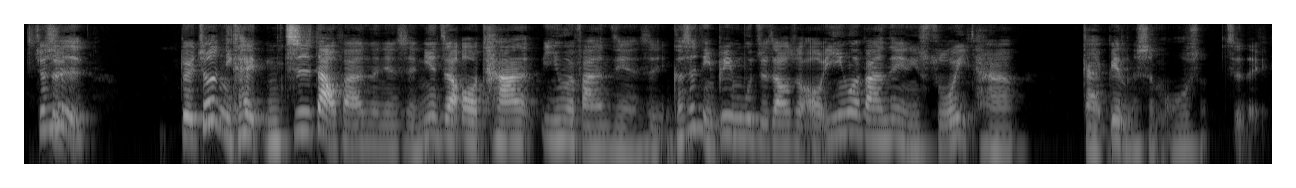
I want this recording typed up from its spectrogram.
就是。对，就是你可以，你知道发生这件事情，你也知道哦，他因为发生这件事情，可是你并不知道说哦，因为发生这件事情，所以他改变了什么或什么之类。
